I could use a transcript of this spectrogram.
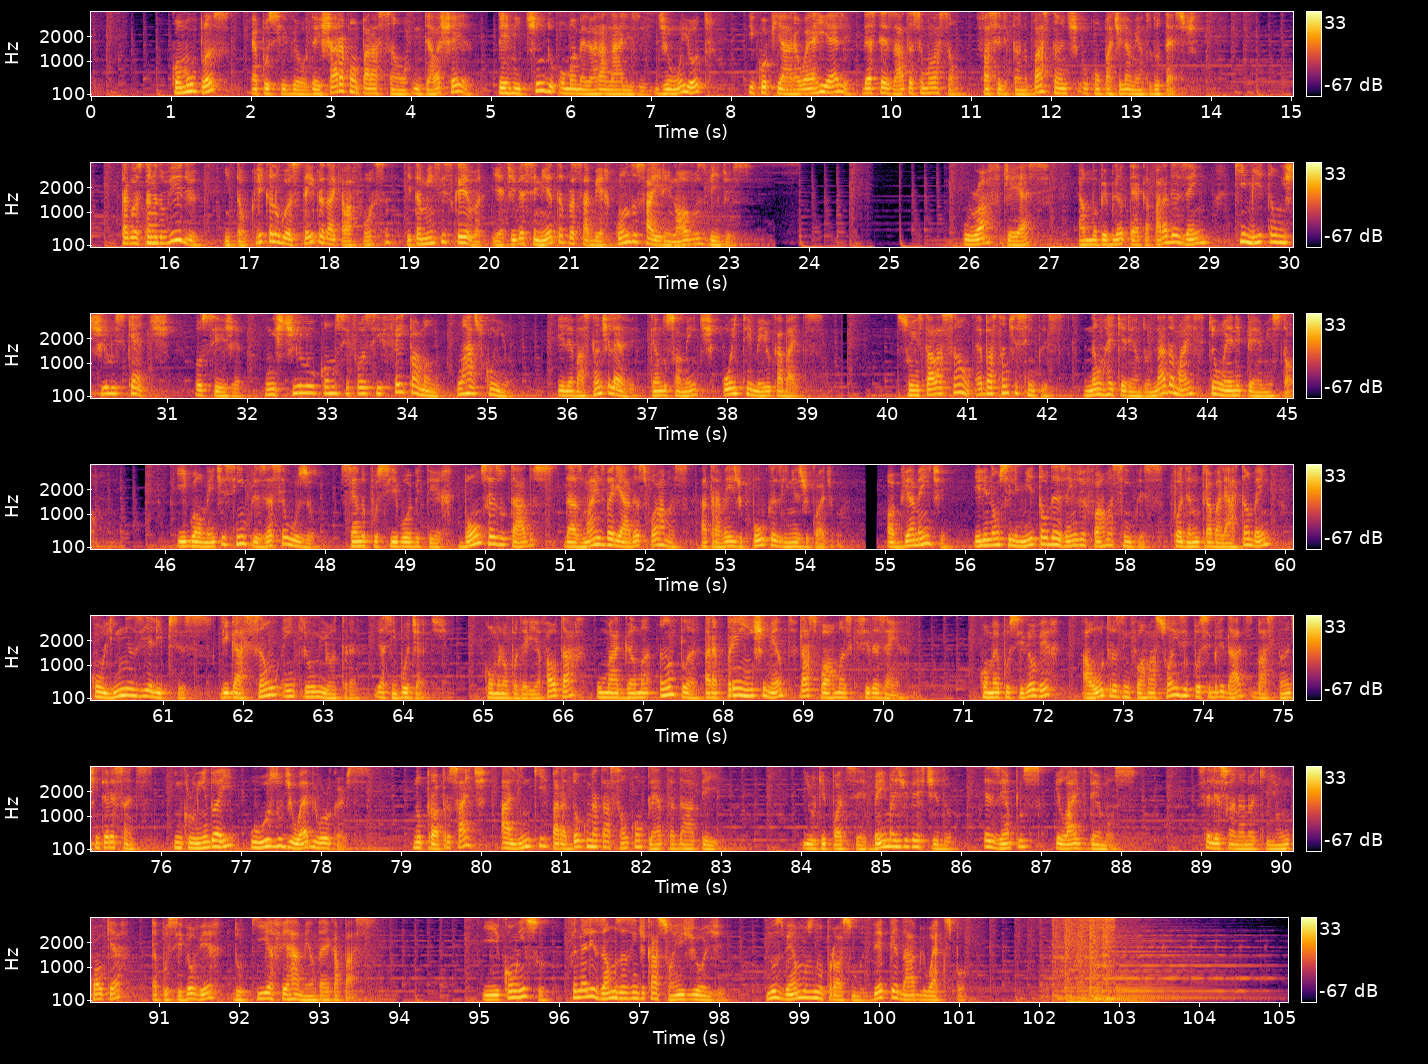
Como um plus, é possível deixar a comparação em tela cheia, permitindo uma melhor análise de um e outro, e copiar a URL desta exata simulação, facilitando bastante o compartilhamento do teste. Tá gostando do vídeo? Então clica no gostei para dar aquela força e também se inscreva e ative a sineta para saber quando saírem novos vídeos. O Rough.js é uma biblioteca para desenho que imita um estilo sketch, ou seja, um estilo como se fosse feito à mão, um rascunho, ele é bastante leve, tendo somente 8,5 KB. Sua instalação é bastante simples, não requerendo nada mais que um npm install. Igualmente simples é seu uso, sendo possível obter bons resultados das mais variadas formas através de poucas linhas de código. Obviamente, ele não se limita ao desenho de forma simples, podendo trabalhar também com linhas e elipses, ligação entre uma e outra, e assim por diante como não poderia faltar, uma gama ampla para preenchimento das formas que se desenha. Como é possível ver, há outras informações e possibilidades bastante interessantes, incluindo aí o uso de web workers. No próprio site, há link para a documentação completa da API. E o que pode ser bem mais divertido, exemplos e live demos. Selecionando aqui um qualquer, é possível ver do que a ferramenta é capaz. E com isso, finalizamos as indicações de hoje. Nos vemos no próximo DPW Expo.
